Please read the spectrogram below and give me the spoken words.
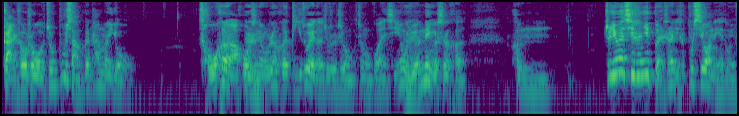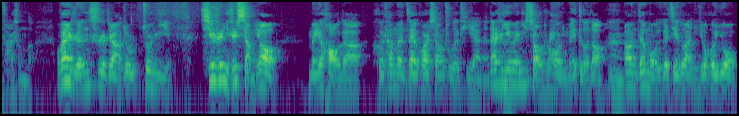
感受是，我就不想跟他们有仇恨啊，或者是那种任何敌对的，就是这种这种关系，因为我觉得那个是很很，就因为其实你本身你是不希望那些东西发生的。我发现人是这样，就是就是你其实你是想要美好的和他们在一块儿相处的体验的，但是因为你小时候你没得到，嗯然后你在某一个阶段你就会用，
